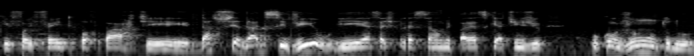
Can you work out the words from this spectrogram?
que foi feito por parte da sociedade civil, e essa expressão me parece que atinge o conjunto do,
